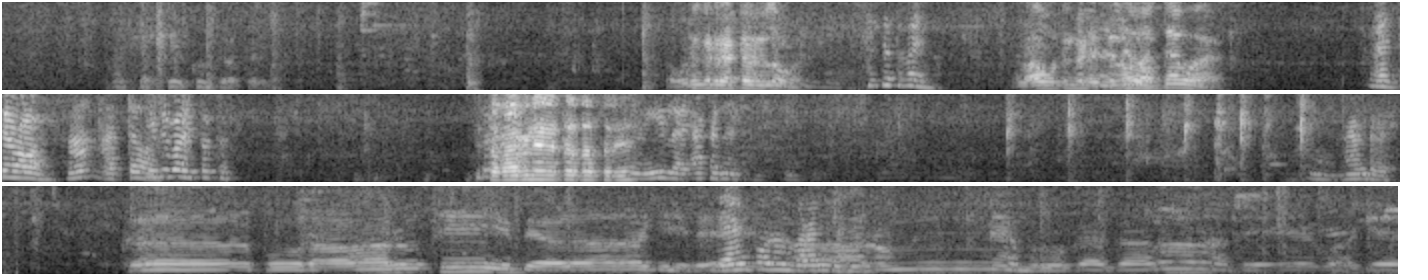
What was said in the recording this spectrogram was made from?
ಒಳ ಹಾ ಅತ್ತೆ ಇದು ಬಾಯ್ ತತ್ತ ಇತ್ತ ಬಾಬಿನ ಏನ್ ಎತ್ತ ಸರಿ ಹಂಡ್ರೆ ಕರ್ಪುರಾರುತಿ ಬೆಳಗಿದೆ ಬ್ಯಾಂಕ್ ಫೋನ್ ಬರಂಗಿಲ್ಲ ಕಾರುಣ್ಯ ಮೃಗಗಳ ದೇವಗೆ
